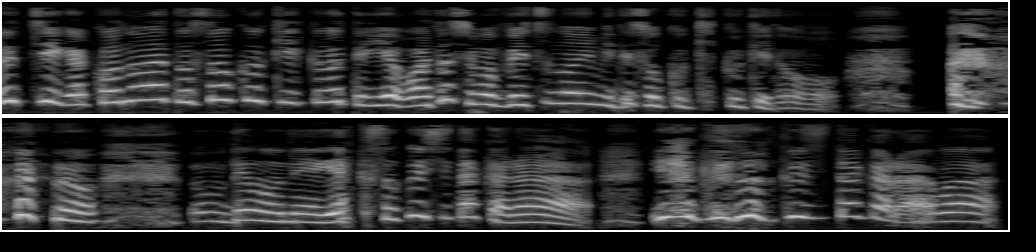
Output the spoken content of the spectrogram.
うちがこの後即聞くって、いや、私も別の意味で即聞くけど、あの、でもね、約束したから、約束したからは、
